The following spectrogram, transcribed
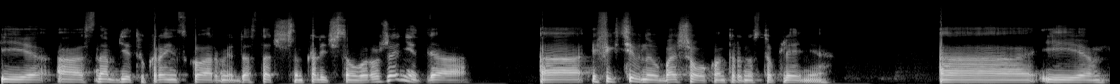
и э, снабдит украинскую армию достаточным количеством вооружений для эффективного большого контрнаступления и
